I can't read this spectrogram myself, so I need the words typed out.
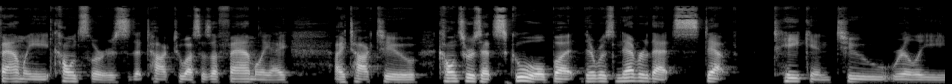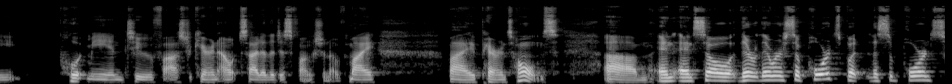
family counselors that talked to us as a family. I, I talked to counselors at school, but there was never that step taken to really put me into foster care and outside of the dysfunction of my my parents' homes. Um, and and so there there were supports, but the supports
